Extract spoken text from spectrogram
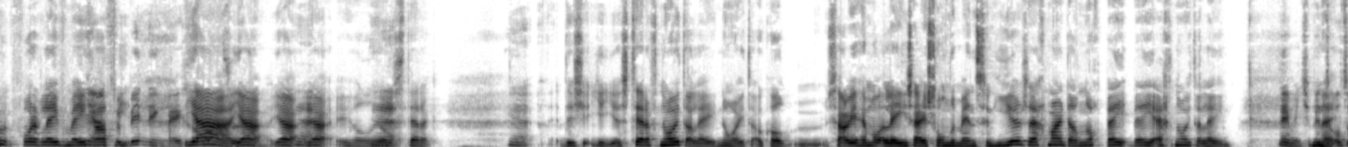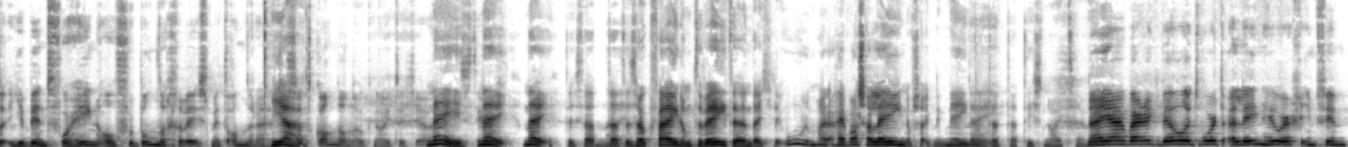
vorig leven mee ja, verbinding mee gehad. ja, ja, ja, ja. heel, heel sterk. Ja. Dus je, je- sterft nooit alleen, nooit. Ook al mm, zou je helemaal alleen zijn zonder mensen hier, zeg maar, dan nog ben je, ben je echt nooit alleen. Nee, want je bent, Nee. altijd, je bent voorheen al verbonden geweest met anderen. Ja. Dus dat kan dan ook nooit dat je Nee, nee, nee. Dus dat, Nee. dat is ook fijn om te weten. Dat je denkt, oeh, maar hij was alleen of zo. Ik denk, nee, Nee. Dat, dat, dat is nooit zo. Nou ja, waar ik wel het woord alleen heel erg in vind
